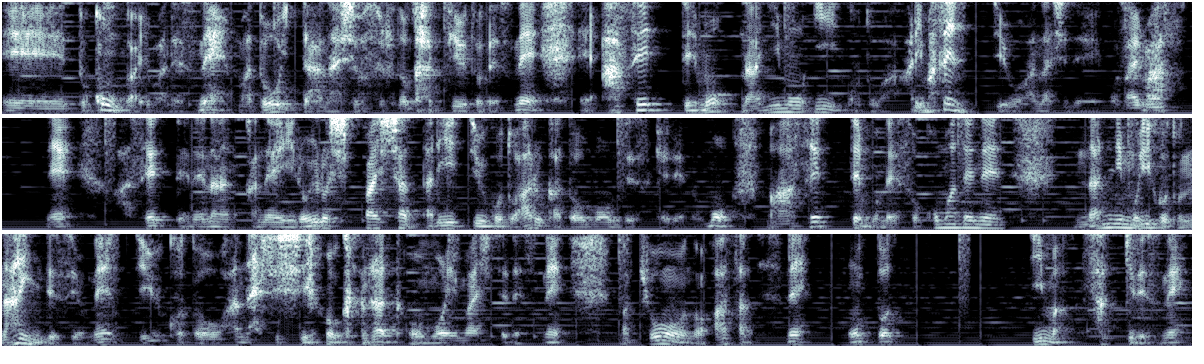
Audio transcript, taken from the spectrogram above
えっ、と、今回はですね、まあ、どういった話をするのかっていうとですね、焦っても何もいいことはありませんっていうお話でございます。ね、焦ってね、なんかね、いろいろ失敗しちゃったりっていうことあるかと思うんですけれども、まあ、焦ってもね、そこまでね、何にもいいことないんですよねっていうことをお話ししようかなと思いましてですね、まあ、今日の朝ですね、本当今、さっきですね、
